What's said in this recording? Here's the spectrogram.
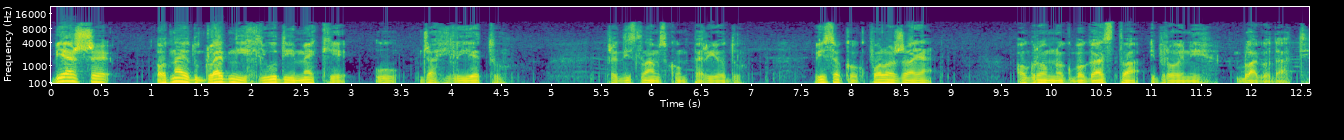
Bijaše od najuglednijih ljudi Meke u džahilijetu, pred islamskom periodu, visokog položaja, ogromnog bogatstva i brojnih blagodati.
